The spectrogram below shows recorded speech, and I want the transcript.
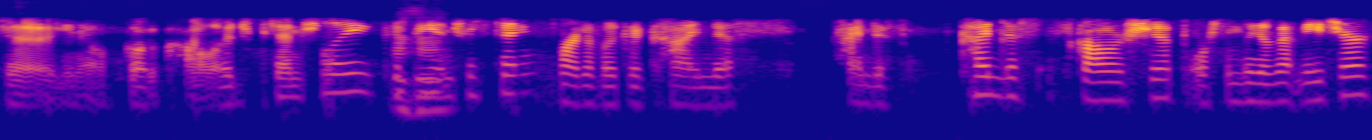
to, you know, go to college potentially could mm-hmm. be interesting. Part of like a kindness, kindness kindness scholarship or something of that nature.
